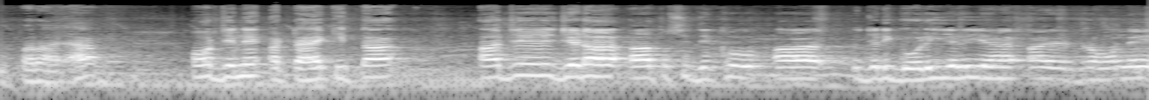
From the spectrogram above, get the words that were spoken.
ਉੱਪਰ ਆਇਆ। ਔਰ ਜਿਹਨੇ ਅਟੈਕ ਕੀਤਾ, ਅੱਜ ਜਿਹੜਾ ਆ ਤੁਸੀਂ ਦੇਖੋ, ਆ ਜਿਹੜੀ ਗੋਲੀ ਜਿਹੜੀ ਆ ਡਰੋਨ ਨੇ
